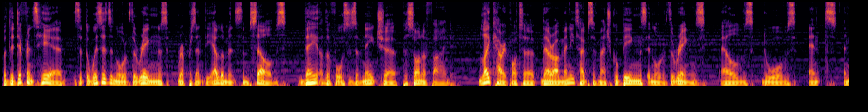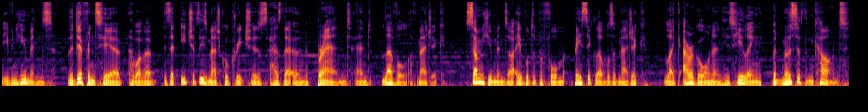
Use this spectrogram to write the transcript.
but the difference here is that the wizards in Lord of the Rings represent the elements themselves. They are the forces of nature personified. Like Harry Potter, there are many types of magical beings in Lord of the Rings elves, dwarves, ents, and even humans. The difference here, however, is that each of these magical creatures has their own brand and level of magic. Some humans are able to perform basic levels of magic, like Aragorn and his healing, but most of them can't,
